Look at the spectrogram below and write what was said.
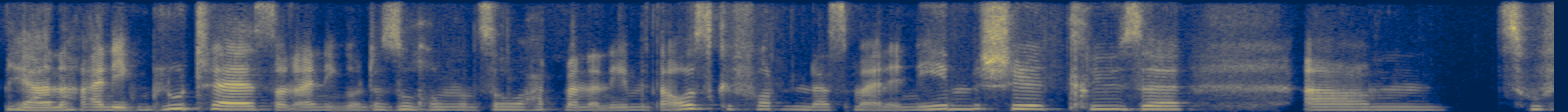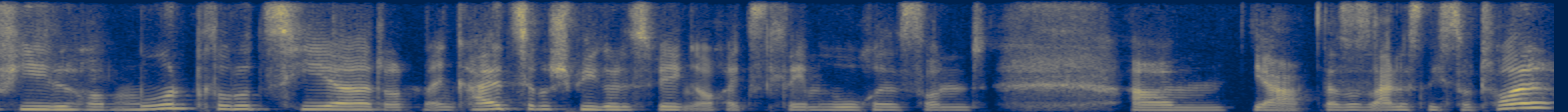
ja, nach einigen Bluttests und einigen Untersuchungen und so hat man dann eben rausgefunden, dass meine Nebenschilddrüse ähm, zu viel Hormon produziert und mein Kalziumspiegel deswegen auch extrem hoch ist. Und ähm, ja, das ist alles nicht so toll.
